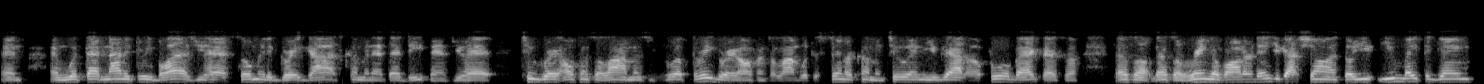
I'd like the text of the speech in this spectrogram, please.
and and with that 93 blast, you had so many great guys coming at that defense. You had two great offensive linemen, well, three great offensive linemen with the center coming too, and you got a fullback that's a that's a that's a ring of honor. Then you got Sean, so you you make the game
